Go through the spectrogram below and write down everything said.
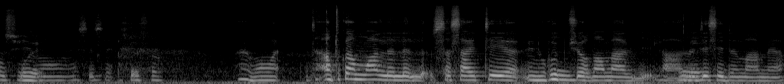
Au suivant, c'est ça. bon, en tout cas, moi, ça, ça a été une rupture dans ma vie, le décès de ma mère.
